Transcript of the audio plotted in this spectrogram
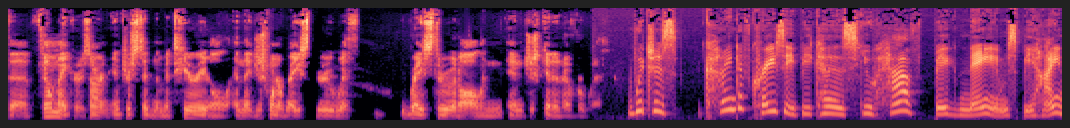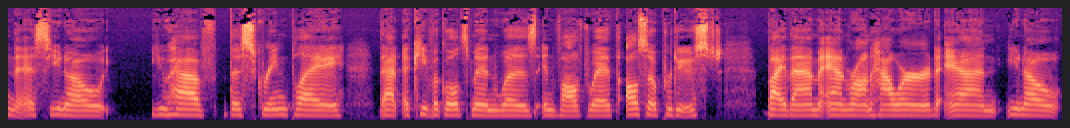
the filmmakers aren't interested in the material and they just want to race through with race through it all and, and just get it over with. Which is kind of crazy because you have big names behind this you know you have the screenplay that Akiva Goldsman was involved with also produced by them and Ron Howard and you know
